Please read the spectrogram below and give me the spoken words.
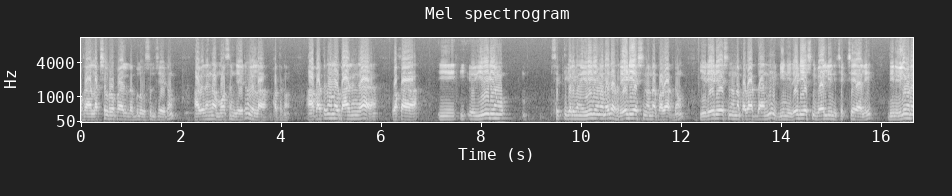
ఒక లక్షల రూపాయల డబ్బులు వసూలు చేయడం ఆ విధంగా మోసం చేయడం వీళ్ళ పథకం. ఆ పథకంలో భాగంగా ఒక ఈ ఈడియం శక్తి కలిగిన ఈడియం అనేది ఒక రేడియేషన్ ఉన్న పదార్థం. ఈ రేడియేషన్ ఉన్న పదార్థాన్ని దీని రేడియేషన్ వాల్యూని చెక్ చేయాలి. దీని విలువను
